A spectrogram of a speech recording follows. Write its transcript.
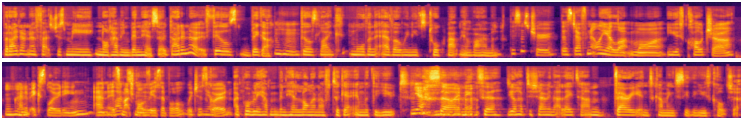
but I don't know if that's just me not having been here. So I don't know. It feels bigger. Mm-hmm. feels like more than ever we need to talk about the environment. This is true. There's definitely a lot more youth culture mm-hmm. kind of exploding and well, it's much good. more visible, which is yeah. good. I probably haven't been here long enough to get in with the youth. Yeah. so I need to, you'll have to show me that later. I'm very into coming to see the youth culture.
